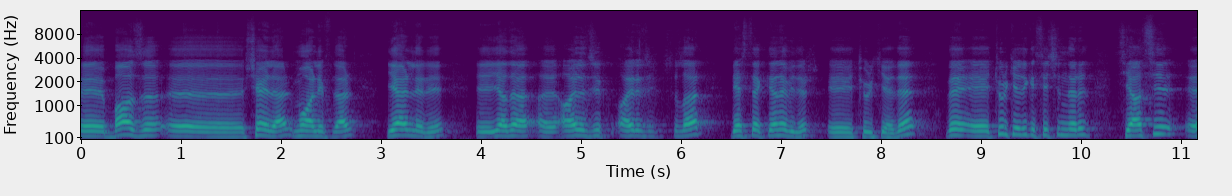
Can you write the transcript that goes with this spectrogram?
e, bazı e, şeyler, muhalifler, diğerleri e, ya da e, ayrıcı, ayrıcılar desteklenebilir e, Türkiye'de. Ve e, Türkiye'deki seçimlerin siyasi e,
